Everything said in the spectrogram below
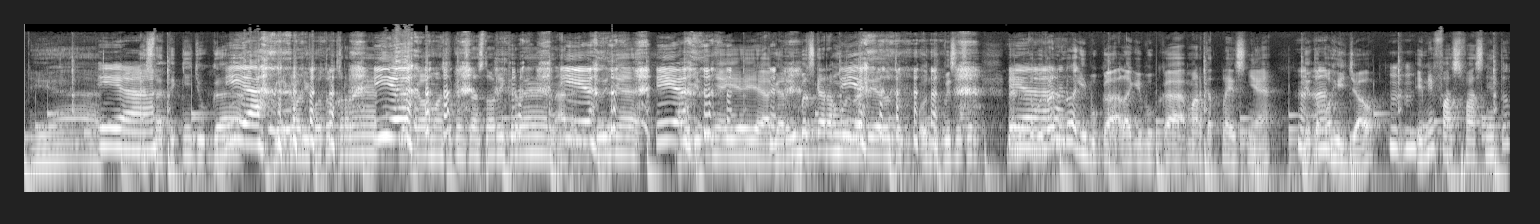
Iya. Iya. Estetiknya juga. Iya. Biar kalau difoto keren. Iya. Biar kalau masukin Insta story keren. Ada Iya. gitunya. Iya. Ada gitunya. Iya iya. Agak ribet sekarang bu berarti ya untuk untuk bisnis ini. Dan Iya. kebetulan ini lagi buka lagi buka marketplace-nya di toko hijau. Ini fast-fastnya tuh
